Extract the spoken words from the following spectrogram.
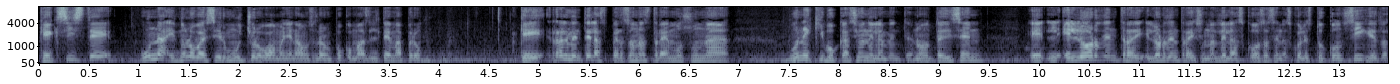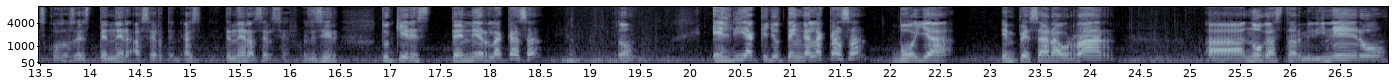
Que existe una, y no lo voy a decir mucho, lo voy a, mañana vamos a hablar un poco más del tema, pero que realmente las personas traemos una una equivocación en la mente, ¿no? Te dicen, el, orden, el orden tradicional de las cosas en las cuales tú consigues las cosas es tener, hacer, tener, hacer, ser. Es decir, tú quieres tener la casa, ¿no? El día que yo tenga la casa, voy a empezar a ahorrar, a no gastar mi dinero,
